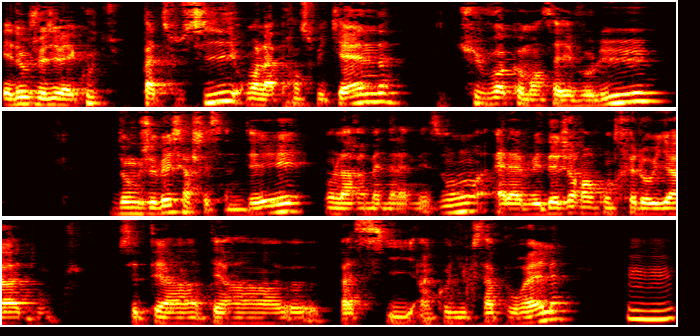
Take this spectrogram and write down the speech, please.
Et donc je lui ai dit bah, écoute, pas de souci, on la prend ce week-end tu vois comment ça évolue. Donc je vais chercher Sunday, on la ramène à la maison. Elle avait déjà rencontré Loya, donc c'était un terrain euh, pas si inconnu que ça pour elle. Mm-hmm.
